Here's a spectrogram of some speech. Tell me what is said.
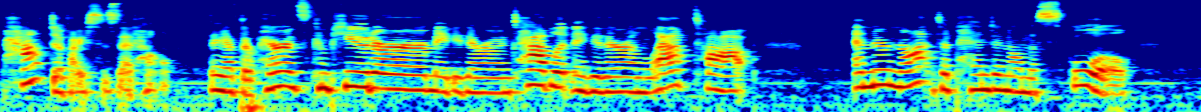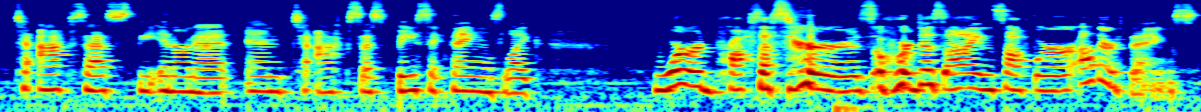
have devices at home. They have their parents' computer, maybe their own tablet, maybe their own laptop, and they're not dependent on the school to access the internet and to access basic things like word processors or design software or other things.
